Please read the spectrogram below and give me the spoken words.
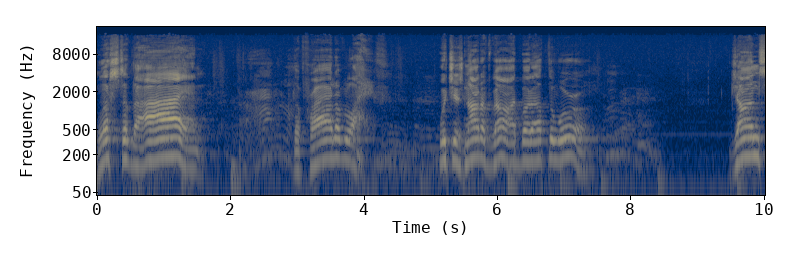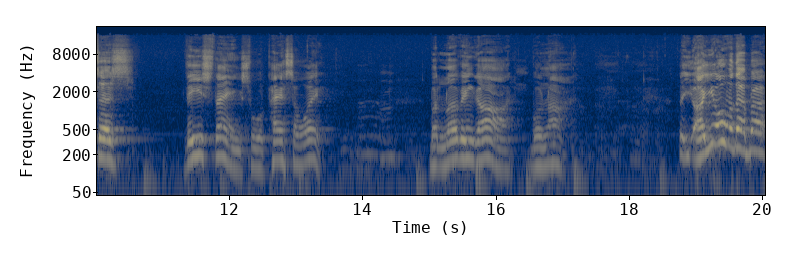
lust of the eye, and the pride of life, which is not of God, but of the world. John says, these things will pass away, but loving God will not. Are you over there, bro?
